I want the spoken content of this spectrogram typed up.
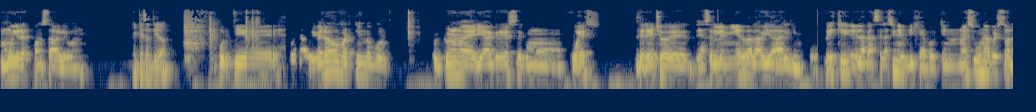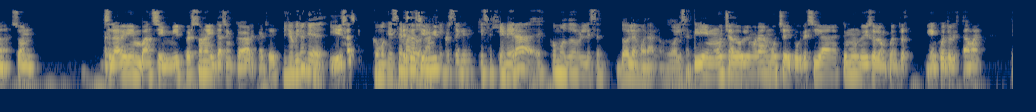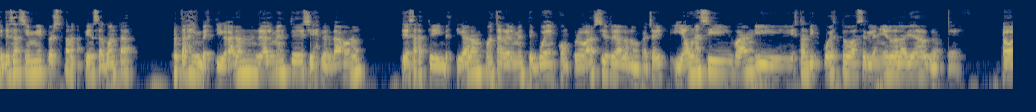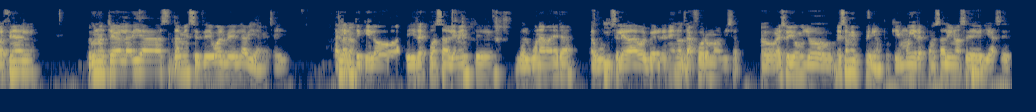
muy irresponsable, bueno. ¿En qué sentido? Porque, bueno, primero partiendo por porque uno no debería creerse como juez derecho de, de hacerle mierda la vida a alguien. Es que la cancelación es brígida porque no es una persona, son cancelar a alguien van 100.000 personas y te hacen cagar, ¿cachai? Yo opino que Y esas como que ese Esas 100.000 matonaje que se, que se genera es como doble, doble moral, ¿no? Doble sentido. Sí, mucha doble moral, mucha hipocresía en este mundo y eso lo encuentro, encuentro que está mal. De esas 100.000 personas, piensa cuántas, cuántas investigaron realmente si es verdad o no. De esas que investigaron, cuántas realmente pueden comprobar si es real o no, ¿cachai? Y aún así van y están dispuestos a hacerle mierda a la vida de otro. Eh, Pero al final, lo que uno entrega en la vida también se te devuelve en la vida, ¿cachai? La Claro. gente que lo hace irresponsablemente, de alguna manera, algún- se le va a devolver en otra forma, quizás. Pero eso yo, yo, esa es mi opinión, porque es muy irresponsable y no se debería hacer.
